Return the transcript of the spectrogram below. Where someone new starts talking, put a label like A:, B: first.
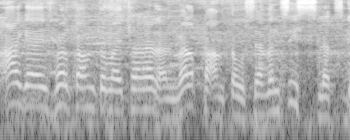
A: Hi guys, welcome to my channel and welcome to 7 Seas. Let's go!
